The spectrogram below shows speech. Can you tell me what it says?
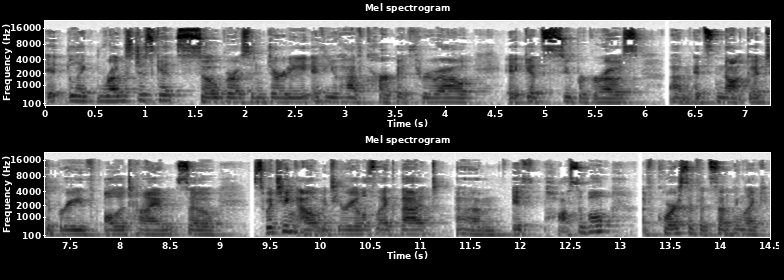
it like rugs just get so gross and dirty. If you have carpet throughout it gets super gross. Um, it's not good to breathe all the time. So switching out materials like that um, if possible of course if it's something like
